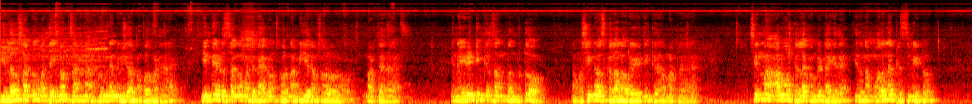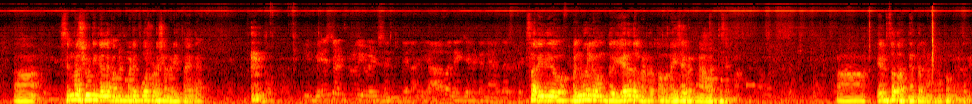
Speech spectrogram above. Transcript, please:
ಈ ಲವ್ ಸಾಂಗು ಮತ್ತು ಇನ್ನೊಂದು ಸಾಂಗ್ನ ವಿಜಯ್ ವಿಜಯ ಕಂಪೋಸ್ ಮಾಡಿದ್ದಾರೆ. ಇನ್ನೆರಡು ಸಾಂಗು ಮತ್ತು ಬ್ಯಾಕ್ಗ್ರೌಂಡ್ ಸ್ಕೋರ್ನ ಮಿಹಿರಾಮ್ಸ್ ಅವರು ಮಾಡ್ತಾ ಇದ್ದಾರೆ. ಇನ್ನು ಎಡಿಟಿಂಗ್ ಕೆಲಸ ಅಂತ ಬಂದ್ಬಿಟ್ಟು ನಮ್ಮ ಶ್ರೀನಿವಾಸ್ ಕಲಾಲ್ ಅವರು ಎಡಿಟಿಂಗ್ ಮಾಡ್ತಾ ಇದ್ದಾರೆ. ಸಿನಿಮಾ ಆಲ್ಮೋಸ್ಟ್ ಎಲ್ಲ ಕಂಪ್ಲೀಟ್ ಆಗಿದೆ. ಇದು ನಮ್ಮ ಮೊದಲನೇ ಪ್ರೆಸ್ ಮೀಟು ಸಿನಿಮಾ ಶೂಟಿಂಗ್ ಎಲ್ಲ ಕಂಪ್ಲೀಟ್ ಮಾಡಿ ಪೋಸ್ಟ್ ಪ್ರೊಡಕ್ಷನ್ ನಡೀತಾ ಇದೆ. ಸರ್ ಇದು ಬೆಂಗಳೂರಲ್ಲಿ ಒಂದು ಏರಿಯಾದಲ್ಲಿ ನಡೆದಂಥ ಒಂದು ನೈಜ ಘಟನೆ ಆಧಾರಿತ ಸಿನಿಮಾ. ಎರಡು ಸಾವಿರದ ಹದಿನೆಂಟರಲ್ಲಿ ನಡೆದಂಥ ಒಂದು ಘಟನೆ.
